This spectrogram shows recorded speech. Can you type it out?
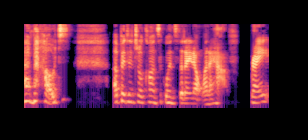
about a potential consequence that I don't want to have, right?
